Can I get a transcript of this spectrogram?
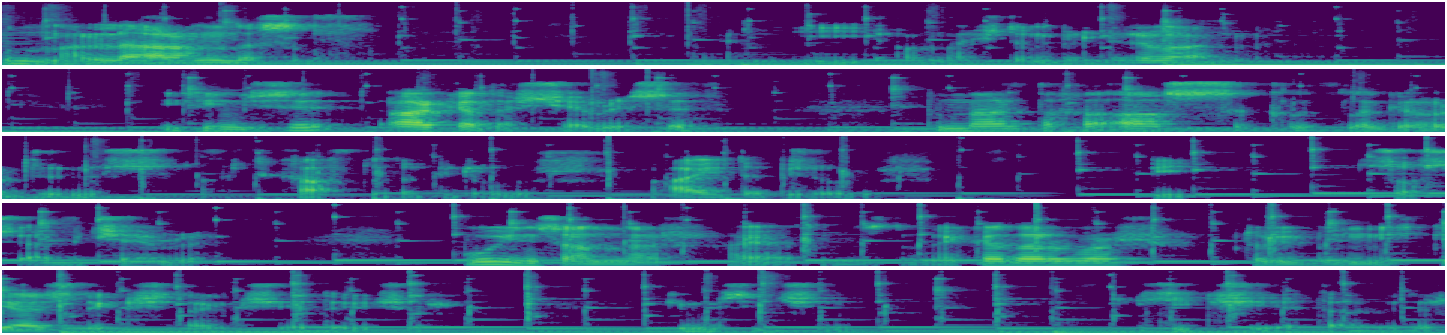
Bunlarla aran nasıl? Yani iyi anlaştığın birileri var mı? İkincisi arkadaş çevresi. Bunlar daha az sıklıkla gördüğünüz artık haftada bir olur, ayda bir olur. Bir sosyal bir çevre. Bu insanlar hayatınızda ne kadar var? Tabii bunun ihtiyacı da kişiden kişiye değişir. Kimisi için iki kişi yeterlidir,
